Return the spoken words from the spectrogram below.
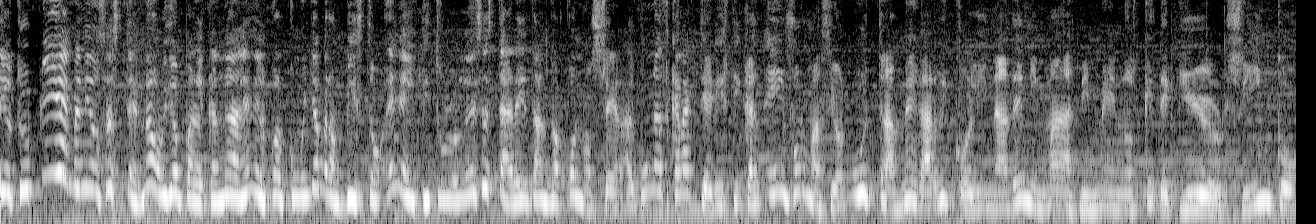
de YouTube, bienvenidos a este nuevo video para el canal en el cual como ya habrán visto en el título les estaré dando a conocer algunas características e información ultra mega ricolina de ni más ni menos que de Gear 5.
